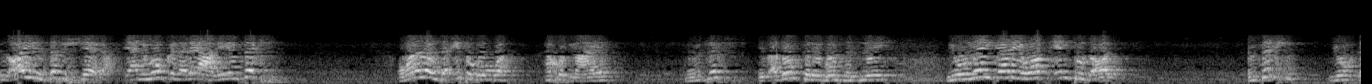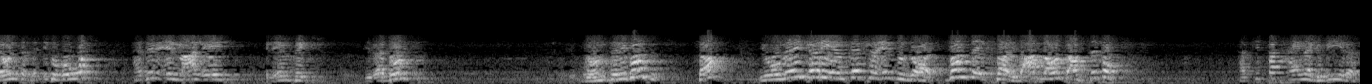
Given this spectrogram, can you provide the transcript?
ال iris ده في الشارع. يعني ممكن ألاقي عليه infection وما أنا لو زقيته جوه هاخد معايا. infection يبقى don't reposit ليه you may carry what into the eye infection لو أنت زقيته جوه هتنقل معاه الإيه؟ ال infection يبقى don't don't reposit صح؟ You may carry infection into the eye don't excise عارف لو أنت قصيته؟ هتسيب فتحة هنا كبيرة.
